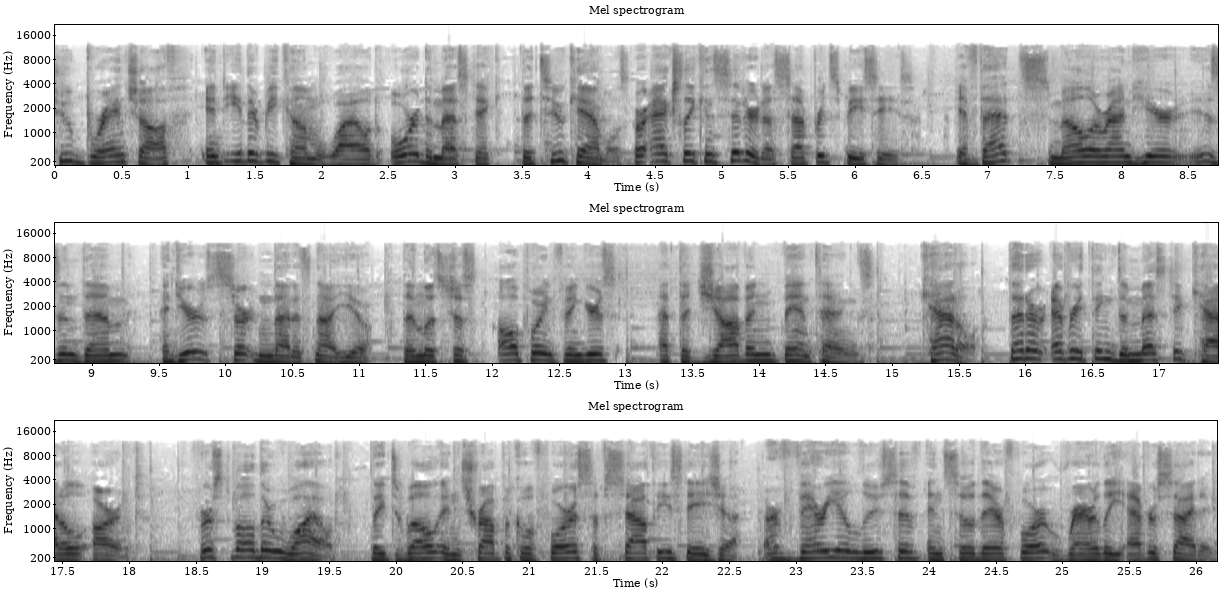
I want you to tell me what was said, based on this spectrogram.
to branch off and either become wild or domestic, the two camels are actually considered a separate species. If that smell around here isn't them, and you're certain that it's not you, then let's just all point fingers at the Javan Bantengs, cattle that are everything domestic cattle aren't. First of all, they're wild. They dwell in tropical forests of Southeast Asia, are very elusive and so therefore rarely ever sighted.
